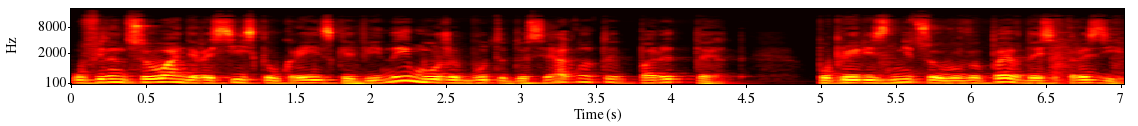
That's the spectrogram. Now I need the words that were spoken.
у фінансуванні російсько-української війни може бути досягнути паритет, попри різницю ВВП в 10 разів.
